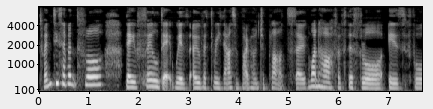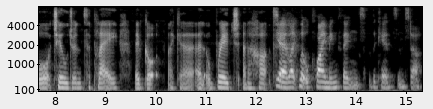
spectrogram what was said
27th floor, they've filled it with over 3,500 plants. So one half of the floor is for children to play. They've got like a, a little bridge and a hut. Yeah, like little climbing things for the kids and stuff.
